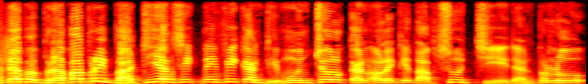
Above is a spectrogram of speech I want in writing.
Ada beberapa pribadi yang signifikan dimunculkan oleh kitab suci dan perlu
